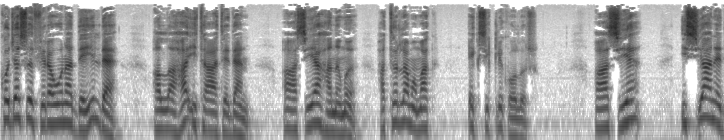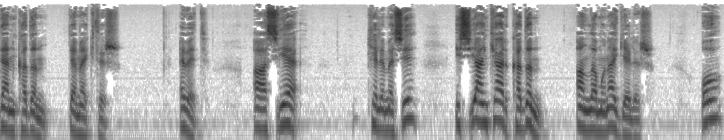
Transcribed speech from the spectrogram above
kocası Firavun'a değil de Allah'a itaat eden Asiye hanımı hatırlamamak eksiklik olur. Asiye, isyan eden kadın demektir. Evet, Asiye kelimesi isyankar kadın anlamına gelir. O,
